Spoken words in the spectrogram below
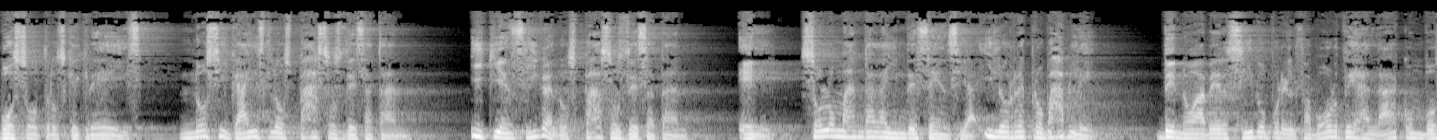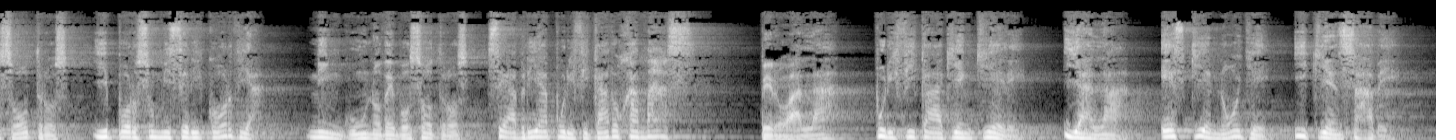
Vosotros que creéis, no sigáis los pasos de Satán. Y quien siga los pasos de Satán, él solo manda la indecencia y lo reprobable, de no haber sido por el favor de Alá con vosotros y por su misericordia. Ninguno de vosotros se habría purificado jamás. Pero Alá purifica a quien quiere, y Alá es quien oye y quien sabe.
